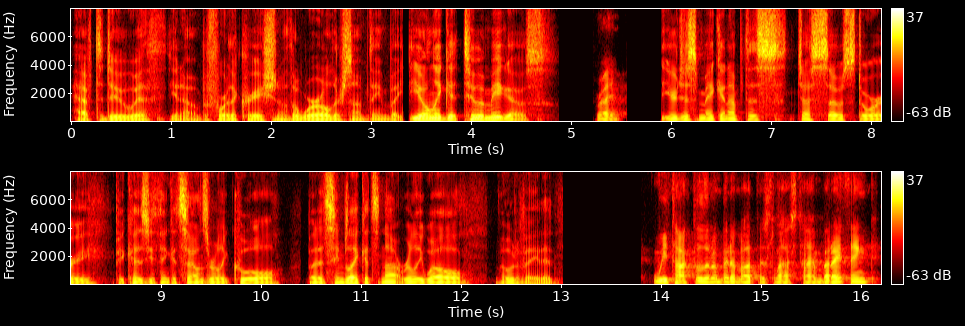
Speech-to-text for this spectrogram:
have to do with, you know, before the creation of the world or something, but you only get two amigos. Right you're just making up this just so story because you think it sounds really cool, but it seems like it's not really well motivated. We talked a little bit about this last time, but I think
